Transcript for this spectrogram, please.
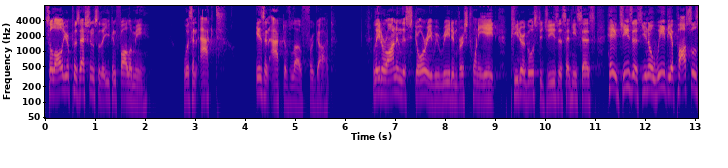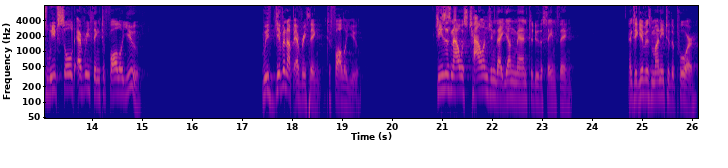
Sell all your possessions so that you can follow me was an act, is an act of love for God. Later on in this story, we read in verse 28, Peter goes to Jesus and he says, Hey, Jesus, you know, we, the apostles, we've sold everything to follow you. We've given up everything to follow you. Jesus now was challenging that young man to do the same thing and to give his money to the poor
